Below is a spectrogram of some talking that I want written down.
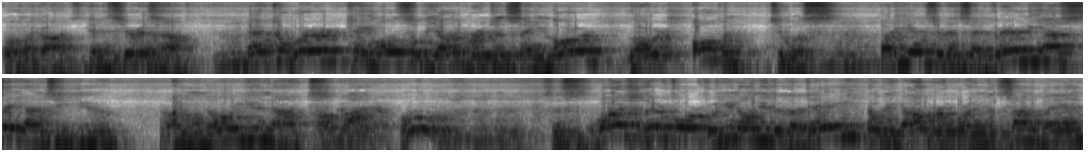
Oh my God, it's getting serious now. Mm-hmm. Afterward came also the other virgins, saying, Lord, Lord, open to us. Mm-hmm. But he answered and said, Verily I say unto you, I know you not. Oh, my. Ooh. Says, Watch therefore, for you know neither the day nor the hour wherein the Son of Man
